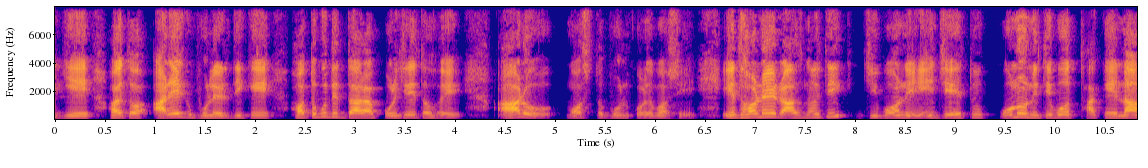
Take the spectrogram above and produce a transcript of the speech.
গিয়ে হয়তো আরেক ভুলের দিকে হতবুদ্ধির দ্বারা পরিচালিত হয়ে আরও মস্ত ভুল করে বসে। এ ধরনের রাজনৈতিক জীবনে যেহেতু কোনো নীতিবোধ থাকে না,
